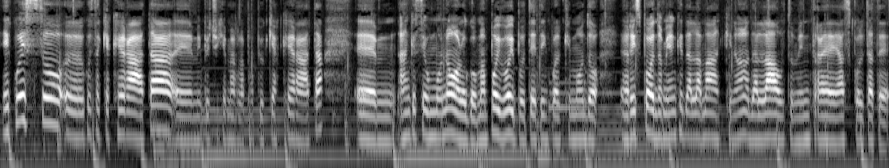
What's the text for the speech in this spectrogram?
e questo, eh, questa chiacchierata, eh, mi piace chiamarla proprio chiacchierata, ehm, anche se è un monologo, ma poi voi potete in qualche modo rispondermi anche dalla macchina, no? dall'auto mentre ascoltate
